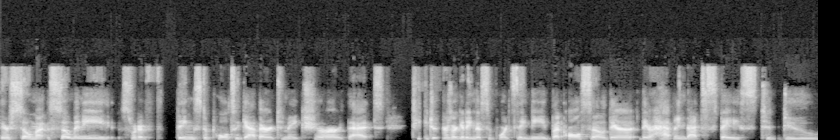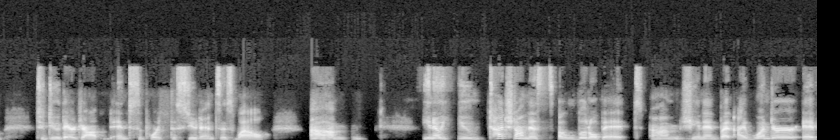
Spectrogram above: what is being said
there's so much so many sort of things to pull together to make sure that teachers are getting the supports they need but also they're they're having that space to do to do their job and to support the students as well um you know you touched on this a little bit um shannon but i wonder if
